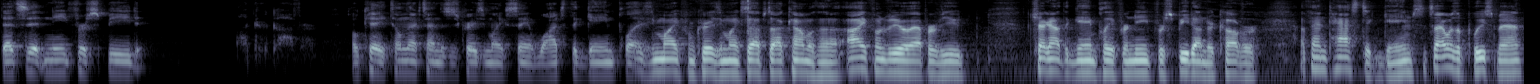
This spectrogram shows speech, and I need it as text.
That's it. Need for speed undercover. Okay till next time this is crazy mike saying watch the gameplay. Crazy mike from crazymikesapps.com with an iphone video app review. Checking out the gameplay for need for speed undercover. A fantastic game. Since i was a policeman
